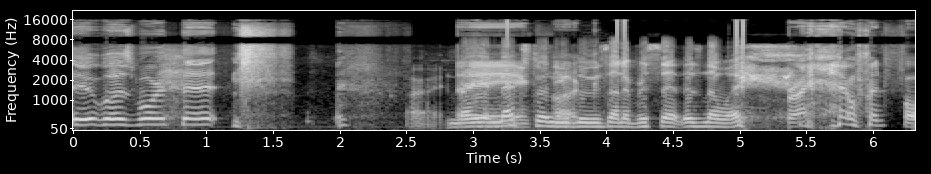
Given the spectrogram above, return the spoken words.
it was worth it. Alright, now your next Thank one you lose 100%. There's no way. Right, I went four.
